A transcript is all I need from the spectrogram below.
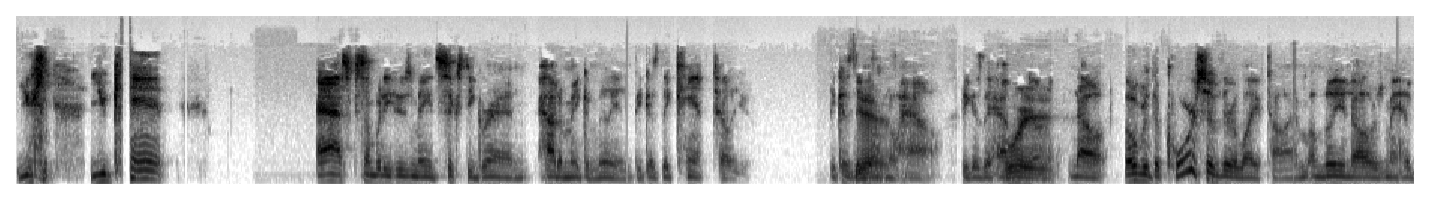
you you can't ask somebody who's made 60 grand how to make a million because they can't tell you because they don't know how because they haven't done it now over the course of their lifetime a million dollars may have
